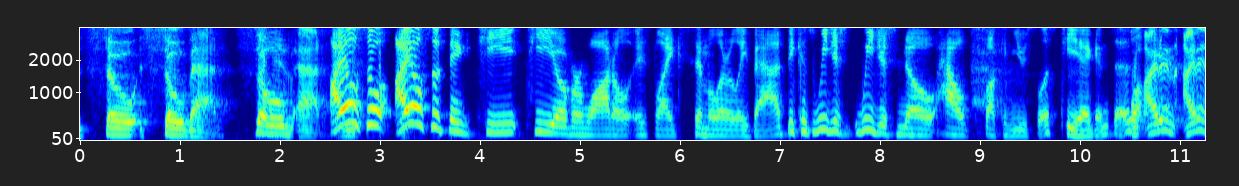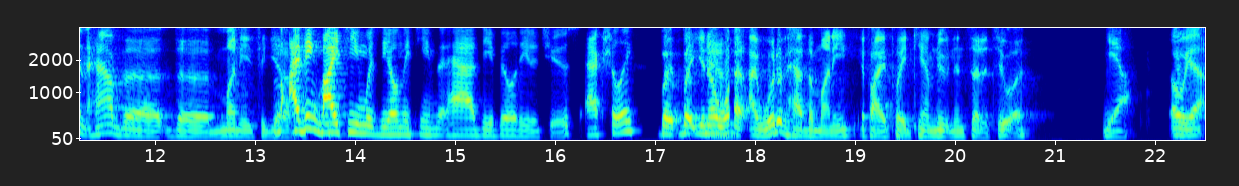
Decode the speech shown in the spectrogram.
So so bad. So bad. I also I also think T T over Waddle is like similarly bad because we just we just know how fucking useless Tee Higgins is. well, I didn't I didn't have the the money to get up. I think my team was the only team that had the ability to choose, actually. but but you know Yeah. what? I would have had the money if I had played Cam Newton instead of Tua. Yeah. Oh yeah.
